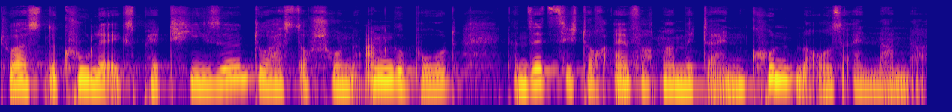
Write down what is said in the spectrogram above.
Du hast eine coole Expertise, du hast auch schon ein Angebot, dann setz dich doch einfach mal mit deinen Kunden auseinander.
